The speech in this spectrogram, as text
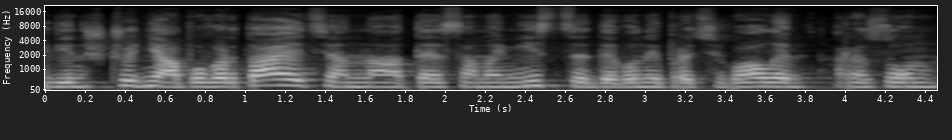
Він щодня повертається на те саме місце, де вони працювали разом.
